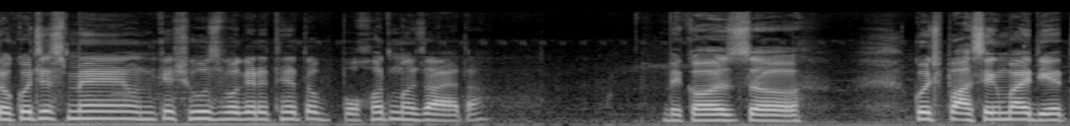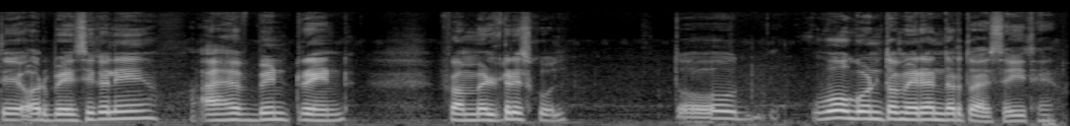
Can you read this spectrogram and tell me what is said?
तो कुछ इसमें उनके शूज़ वगैरह थे तो बहुत मज़ा आया था बिकॉज़ uh, कुछ पासिंग बाय दिए थे और basically I have been trained from military school तो वो गुण तो मेरे अंदर तो ऐसे ही थे.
